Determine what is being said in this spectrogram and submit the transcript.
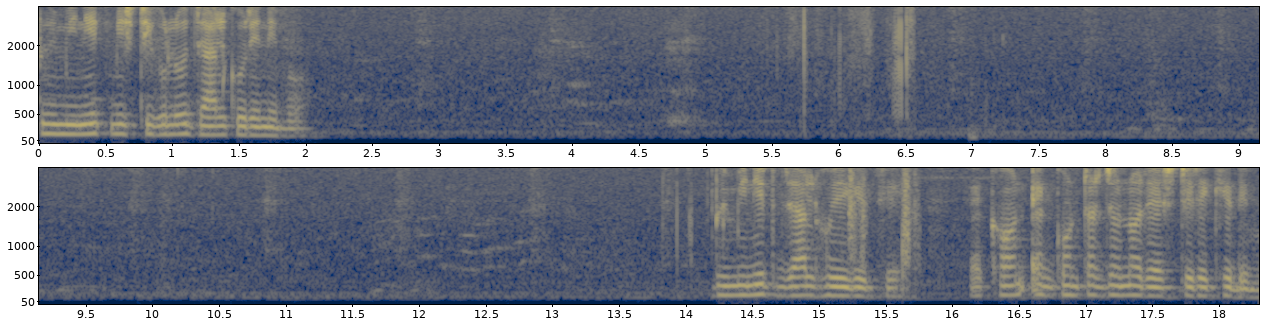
দুই মিনিট মিষ্টিগুলো জাল করে নেব। দুই মিনিট জাল হয়ে গেছে। এখন এক ঘণ্টার জন্য রেস্টে রেখে দেব।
